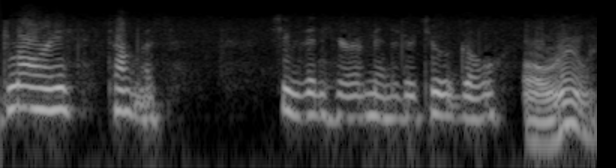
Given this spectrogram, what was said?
Glory Thomas. She was in here a minute or two ago. Oh, really?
